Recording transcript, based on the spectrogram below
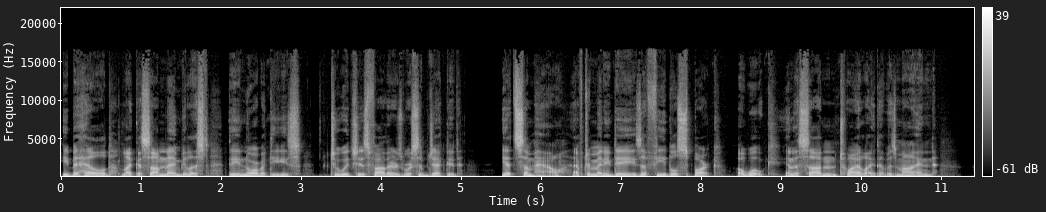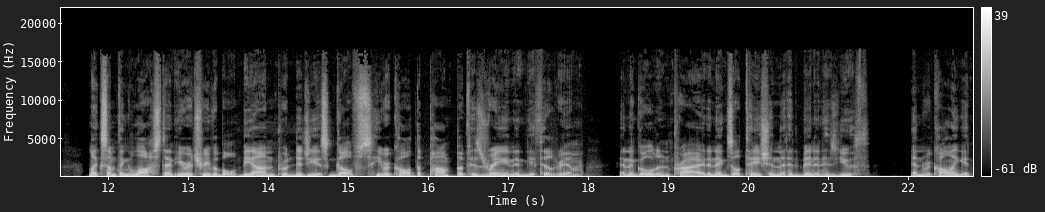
he beheld, like a somnambulist, the enormities to which his fathers were subjected. Yet somehow, after many days, a feeble spark awoke in the sodden twilight of his mind. Like something lost and irretrievable beyond prodigious gulfs, he recalled the pomp of his reign in Yethlyreom, and the golden pride and exultation that had been in his youth. And recalling it,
